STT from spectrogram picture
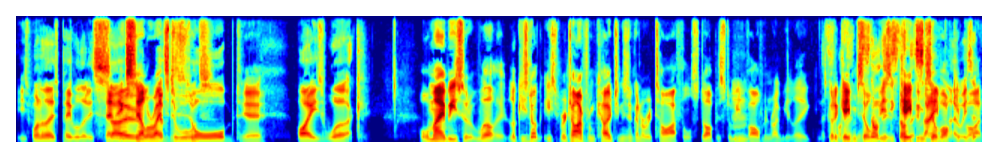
He's one of those people that is That so accelerates towards- absorbed Yeah. By his work. Or maybe sort of, well, look, he's not, he's retiring from coaching. He's not going to retire full stop. He'll still be Mm. involved in rugby league. He's got to keep himself not- busy, keep himself same, though, is it? occupied.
